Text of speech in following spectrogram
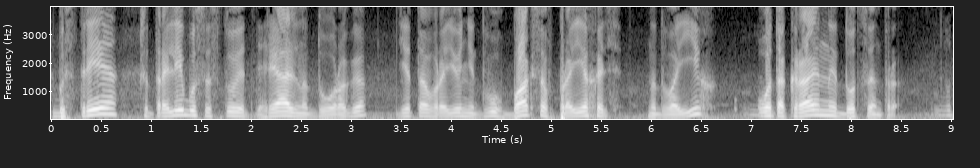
быстрее. Троллейбусы стоят реально дорого. Где-то в районе двух баксов проехать на двоих от окраины до центра. Вот,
